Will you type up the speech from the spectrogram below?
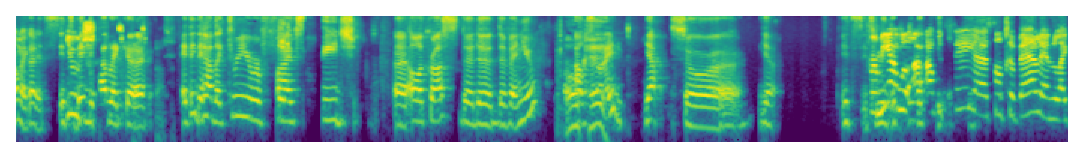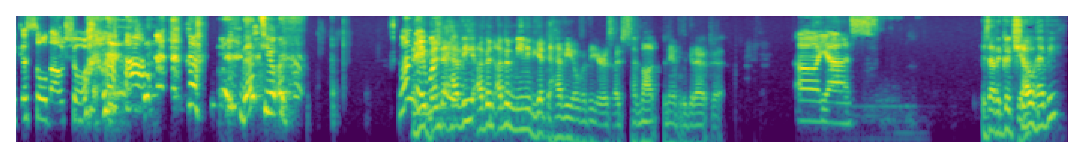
Oh my god, it's it's Huge. big. They have like uh, I think they have like three or five stage uh, all across the the, the venue Okay, outside. Yeah. So uh, yeah, it's, it's For me, I will. I, I would say uh, Centre Bell and like a sold out show. that's your. one Have day, you one been to. Heavy? I've been I've been meaning to get to Heavy over the years. I just have not been able to get out to it. Oh yes, is that a good show? Yeah. Heavy.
